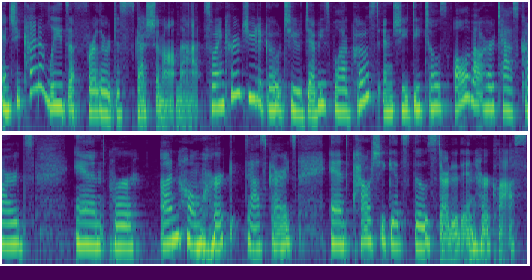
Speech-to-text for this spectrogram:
and she kind of leads a further discussion on that. So I encourage you to go to Debbie's blog post and she details all about her task cards and her unhomework task cards and how she gets those started in her class.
